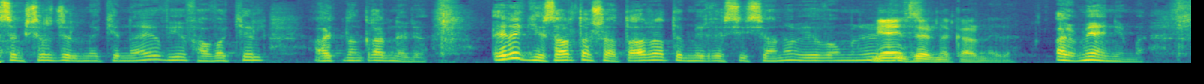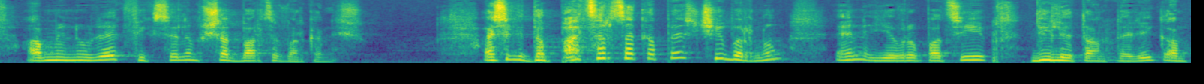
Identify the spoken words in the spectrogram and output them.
ասենք շրջել մեքենայով եւ հավաքել այդ նկարները երեք ես արտաշատ Արարատը Մեղեսիսյանով եւ ամենուրեք միայն ձեր նկարները այո միայն իմը ամենուրեք ֆիքսել եմ շատ բարձր վարկանիշ Այսինքն դա բացարձակապես չի բռնում այն եվրոպացի դիլետանտների կամ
